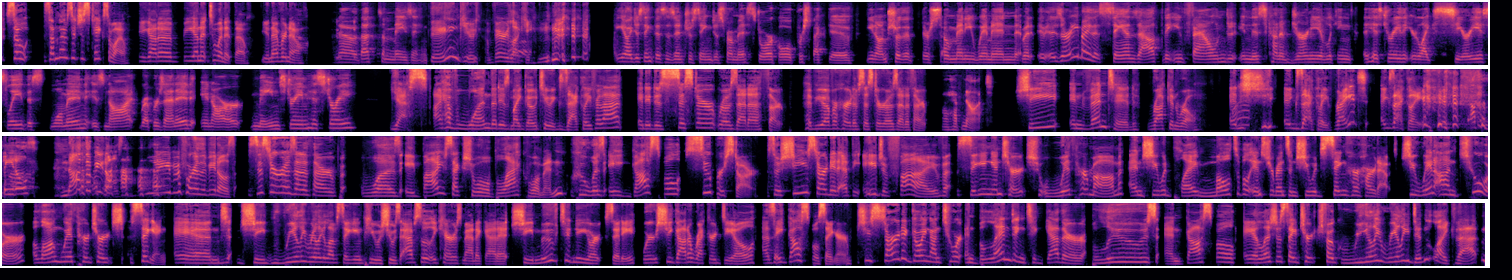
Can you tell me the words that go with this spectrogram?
so sometimes it just takes a while. You got to be in it to win it, though. You never know. No, that's amazing. Thank you. I'm very oh. lucky. you know, I just think this is interesting just from a historical perspective. You know, I'm sure that there's so many women, but is there anybody that stands out that you found in this kind of journey of looking at history that you're like, seriously, this woman is not represented in our mainstream history? Yes. I have one that is my go to exactly for that, and it is Sister Rosetta Tharpe. Have you ever heard of Sister Rosetta Tharpe? I have not. She invented rock and roll. And she, exactly, right? Exactly. Not the Beatles. Not the Beatles. Way before the Beatles. Sister Rosetta Tharpe was a bisexual black woman who was a gospel superstar. So she started at the age of five singing in church with her mom, and she would play multiple instruments and she would sing her heart out. She went on tour along with her church singing, and she really, really loved singing. She was absolutely charismatic at it. She moved to New York City where she got a record deal as a gospel singer. She started going on tour and blending together blues and gospel. And let's just say church folk really, really didn't like that.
